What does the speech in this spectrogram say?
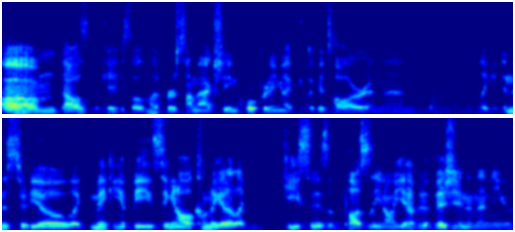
Um, that was okay. So that was my first time actually incorporating like a guitar and then like in the studio, like making a beat, seeing it all come together, like the pieces of the puzzle. You know, you have a vision and then you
